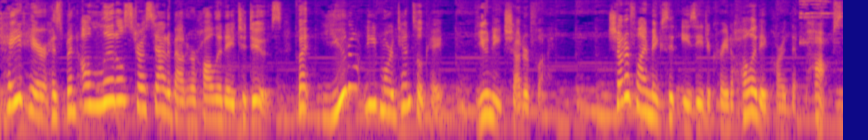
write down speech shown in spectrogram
Kate here has been a little stressed out about her holiday to dos, but you don't need more tinsel, Kate. You need Shutterfly. Shutterfly makes it easy to create a holiday card that pops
